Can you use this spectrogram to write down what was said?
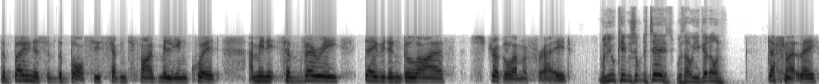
the bonus of the boss is 75 million quid. I mean, it's a very David and Goliath struggle, I'm afraid. Will you keep us up to date with how you get on? Definitely.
